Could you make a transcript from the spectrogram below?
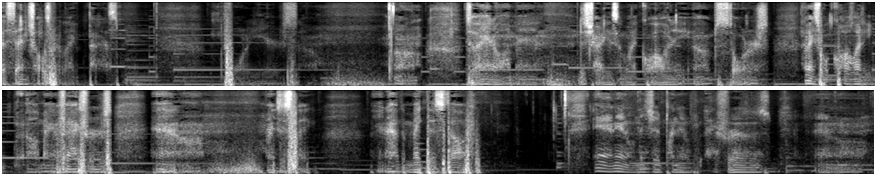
essentials for like past four years, so um, so you know, I mean, just try to get some like quality um, stores. I mean, some quality uh, manufacturers, and um, I just like you know have to make this stuff. And you know, there's just plenty of extras, and um,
